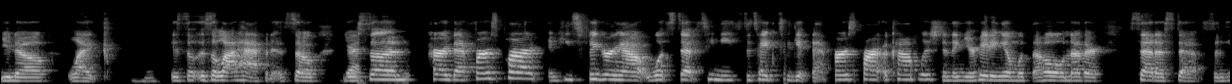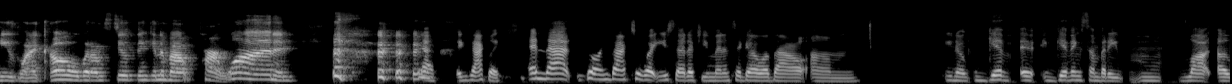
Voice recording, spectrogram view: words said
You know, like mm-hmm. it's a, it's a lot happening. So your yes. son heard that first part and he's figuring out what steps he needs to take to get that first part accomplished. And then you're hitting him with a whole nother set of steps. And he's like, oh, but I'm still thinking about part one. And yes, exactly. And that going back to what you said a few minutes ago about um you know give uh, giving somebody lot uh,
